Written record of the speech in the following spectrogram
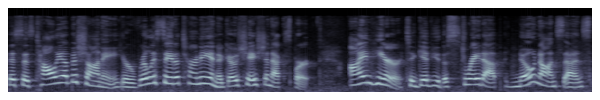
This is Talia Bishani, your real estate attorney and negotiation expert. I'm here to give you the straight up, no nonsense,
